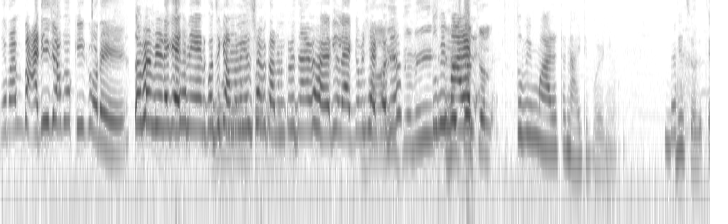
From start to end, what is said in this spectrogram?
এবার আমি বাড়ি যাব কি করে? তবে আমি ভিডিওটাকে এখানে এন্ড করছি কেমন লেগেছে সবাই কমেন্ট করে জানাবে ভালো লাগলে লাইক কমেন্ট শেয়ার করে দিও তুমি তুমি মায়ের চলে। তুমি মার একটা নাইটি পরে নিও। দিয়ে চলেছে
